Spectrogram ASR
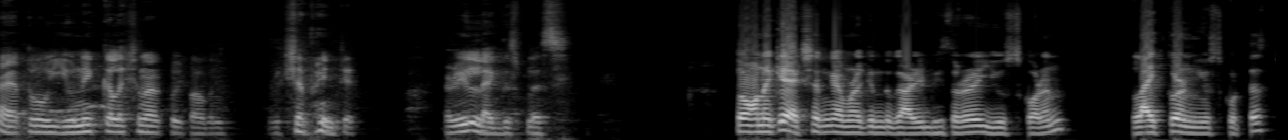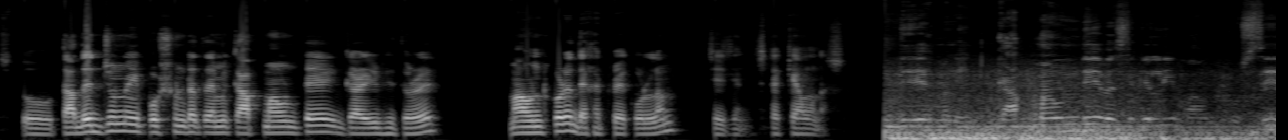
হ্যাঁ, এত ইউনিক কালেকশন আর কই পাবেন? Rickshaw painted reel like this place তো অনেকে অ্যাকশন ক্যামেরা কিন্তু গাড়ির ভিতরে ইউজ করেন লাইক করেন ইউজ করতে। তো তাদের জন্য এই পোর্শনটাতে আমি কাপ মাউন্টে গাড়ির ভিতরে মাউন্ট করে দেখা ট্রাই করলাম যে জিনিসটা কেমন আসে। দিয়ে মানে কাপ মাউন্ট দিয়ে বেসিক্যালি মাউন্ট করছি।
